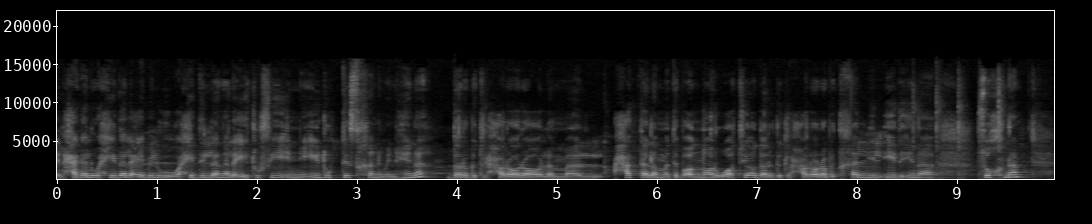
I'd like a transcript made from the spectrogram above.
الحاجة الوحيدة العيب الوحيد اللي أنا لقيته فيه إن إيده بتسخن من هنا درجة الحرارة لما حتى لما تبقى النار واطية درجة الحرارة بتخلي الإيد هنا سخنة. آه،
